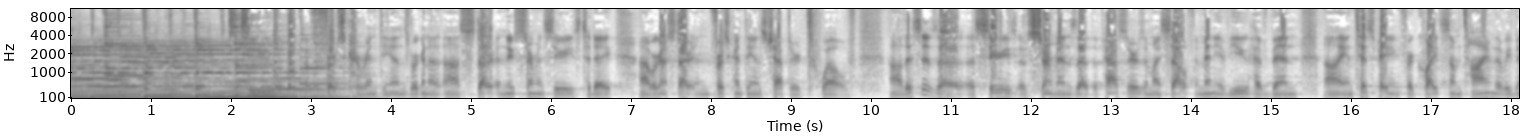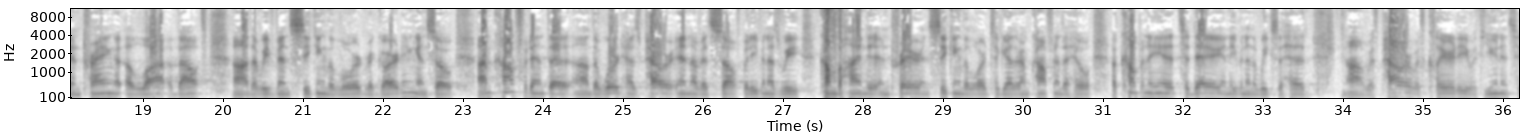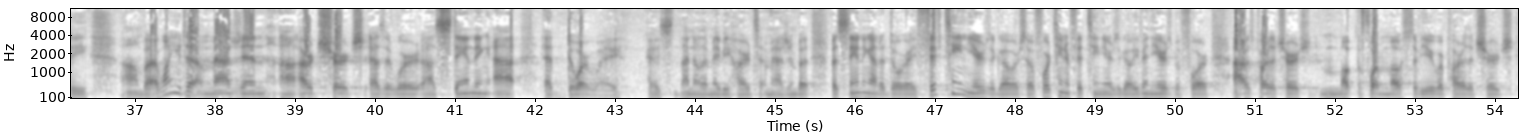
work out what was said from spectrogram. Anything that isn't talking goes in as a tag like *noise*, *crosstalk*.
First Corinthians. We're going to uh, start a new sermon series today. Uh, we're going to start in First Corinthians chapter 12. Uh, this is a, a, series of sermons that the pastors and myself and many of you have been uh, anticipating for quite some time, that we've been praying a lot about, uh, that we've been seeking the Lord regarding. And so I'm confident that uh, the Word has power in of itself, but even as we come behind it in prayer and seeking the Lord together, I'm confident that He'll accompany it today and even in the weeks ahead uh, with power, with clarity, with unity. Um, but I want you to imagine uh, our church, as it were, uh, standing at a doorway. Okay, I know that may be hard to imagine, but, but standing at a doorway 15 years ago or so, 14 or 15 years ago, even years before I was part of the church, mo- before most of you were part of the church,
